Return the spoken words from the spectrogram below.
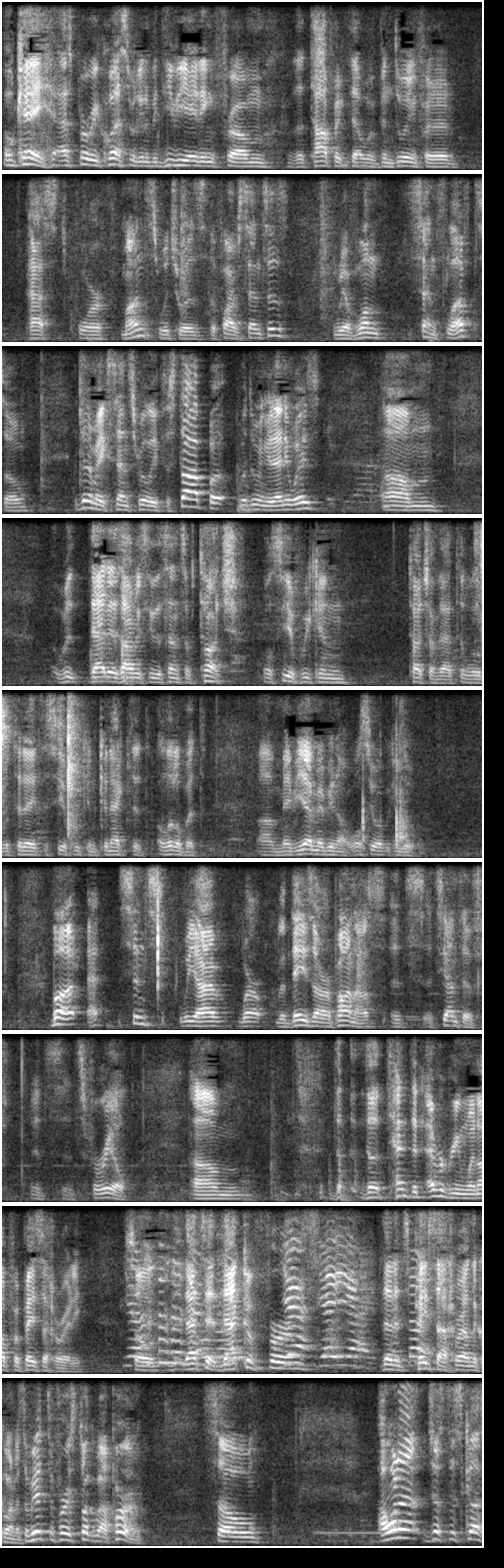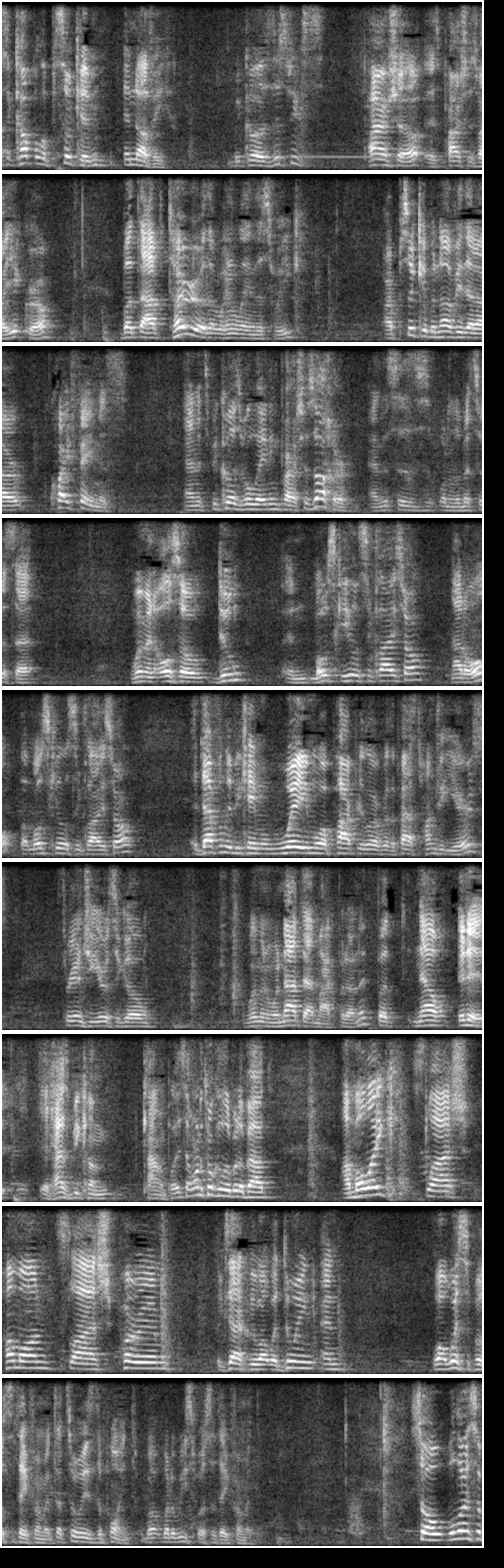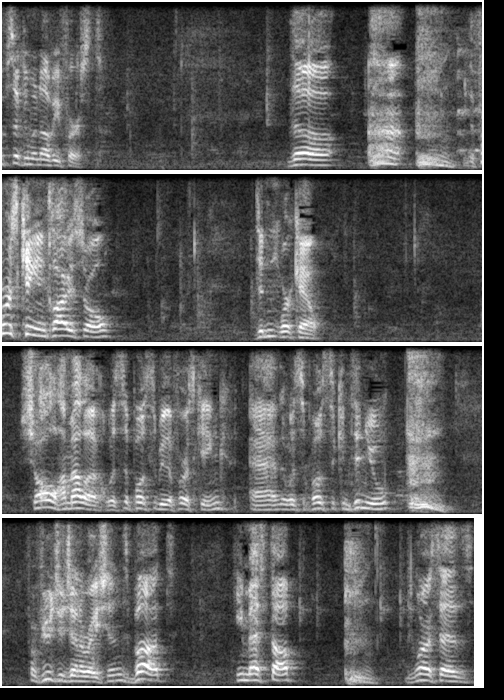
Okay, as per request, we're going to be deviating from the topic that we've been doing for the past four months, which was the five senses. We have one sense left, so it didn't make sense really to stop, but we're doing it anyways. Um, that is obviously the sense of touch. We'll see if we can touch on that a little bit today to see if we can connect it a little bit. Um, maybe yeah, maybe no. We'll see what we can do. But uh, since we have where the days are upon us, it's it's Yantiv. It's it's for real. Um, the, the tented evergreen went up for Pesach already. So that's it. That confirms Yeah, yeah, yeah. that it's Pesach around the corner. So we have to first talk about Purim. So I want to just discuss a couple of psukim in Navi because this week's parsha is Parshas Vayikra, but the Haftarah that we're going to learn this week are psukim in Navi that are quite famous, and it's because we're learning Parshas Zachor, and this is one of the mitzvahs that women also do in most kehillas in Yisrael. Not all, but most kehillas in Yisrael. It definitely became way more popular over the past hundred years. Three hundred years ago, women were not that makpid on it, but now it is. It has become commonplace. I want to talk a little bit about Amalek slash Haman slash Purim, exactly what we're doing and what we're supposed to take from it. That's always the point. What, what are we supposed to take from it? So we'll learn some Psukim and Navi first. The the first king in Klal didn't work out. Shaul Hamelech was supposed to be the first king, and it was supposed to continue for future generations, but he messed up. the Gemara says,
